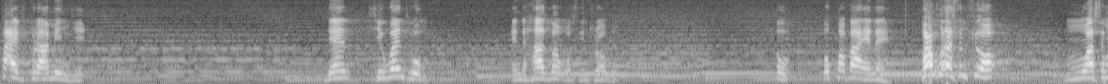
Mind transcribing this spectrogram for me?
five kraminje. Then she went home and the husband was in trouble. Oh, Okwaba ene. Kwankura sim fi ho. Mwasem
